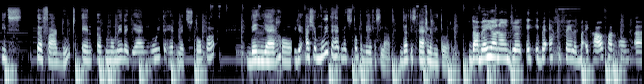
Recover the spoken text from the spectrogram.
iets te vaak doet en op het moment dat jij moeite hebt met stoppen, ben Mhm. jij gewoon. Je, als je moeite hebt met stoppen, ben je verslaafd. Dat is eigenlijk die Tory. Dan ben je een junk. Ik, ik ben echt vervelend, maar ik hou van om eh,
